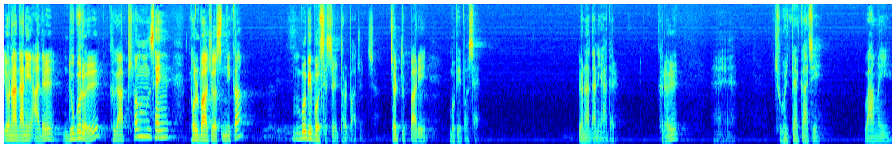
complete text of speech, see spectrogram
요나단이 아들 누구를 그가 평생 돌봐주었습니까? 무비보셋을 돌봐줬죠. 절뚝발이 무비보셋. 요나단의 아들 그를 죽을 때까지 왕의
